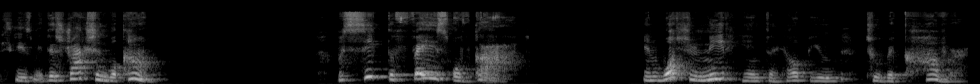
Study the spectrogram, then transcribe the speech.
Excuse me, distraction will come. But seek the face of God and what you need Him to help you to recover.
